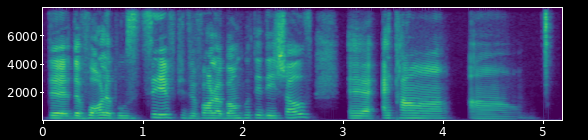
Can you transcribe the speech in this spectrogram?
de, de voir le positif puis de voir le bon côté des choses, euh, être en, en,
